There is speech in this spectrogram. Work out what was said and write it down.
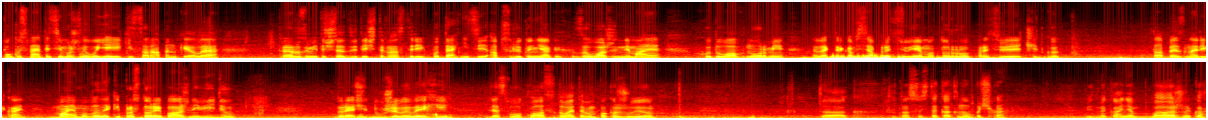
По косметиці, можливо, є якісь царапинки, але Треба розуміти, що це 2014 рік. По техніці абсолютно ніяких зауважень немає. Ходова в нормі, електрика вся працює, мотор працює чітко та без нарікань. Маємо великий просторий багажний відділ. До речі, дуже великий для свого класу. Давайте я вам покажу його. Так, тут у нас ось така кнопочка відмикання багажника.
